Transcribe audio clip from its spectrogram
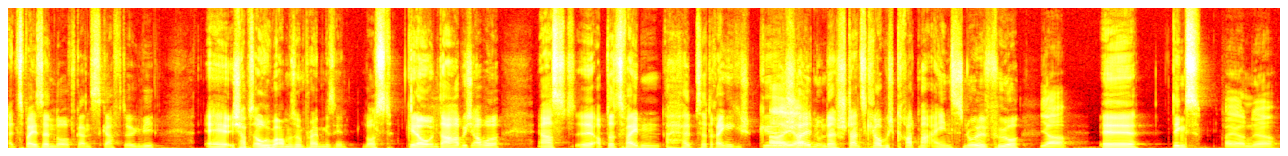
äh, zwei Sender auf ganz scuffed irgendwie. Äh, ich habe es auch über Amazon Prime gesehen. Lost. Genau, und da habe ich aber erst äh, ab der zweiten Halbzeit reingeschalten Ah, ja. und da stand es, glaube ich, gerade mal 1-0 für Ja, äh, Dings. Bayern, ja.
